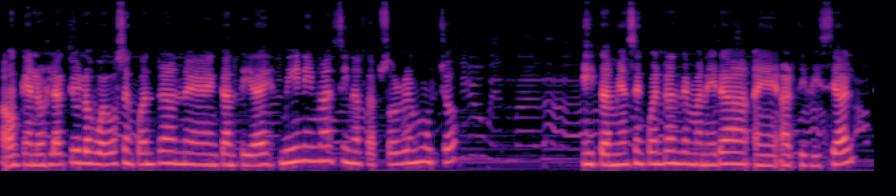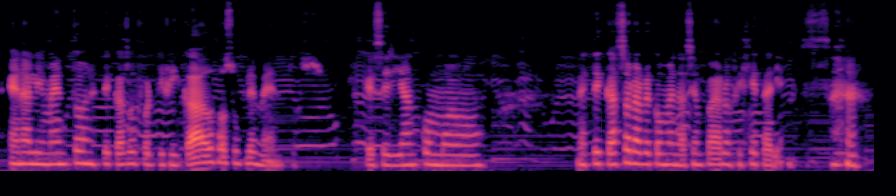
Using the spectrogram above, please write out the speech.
aunque en los lácteos y los huevos se encuentran en cantidades mínimas y no se absorben mucho, y también se encuentran de manera eh, artificial en alimentos, en este caso fortificados o suplementos, que serían como, en este caso, la recomendación para los vegetarianos.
